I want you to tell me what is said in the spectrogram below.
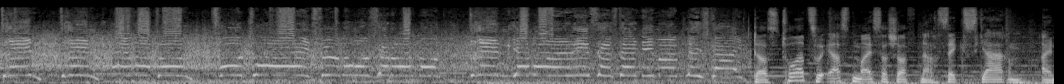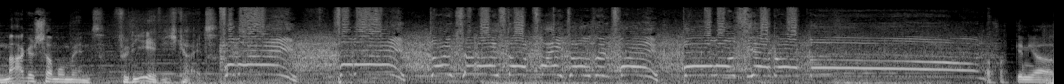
drin, drin. Das Tor zur ersten Meisterschaft nach sechs Jahren. Ein magischer Moment für die Ewigkeit. Vorbei! Vorbei! Deutscher Meister 2002! Borussia Dortmund! Einfach genial.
